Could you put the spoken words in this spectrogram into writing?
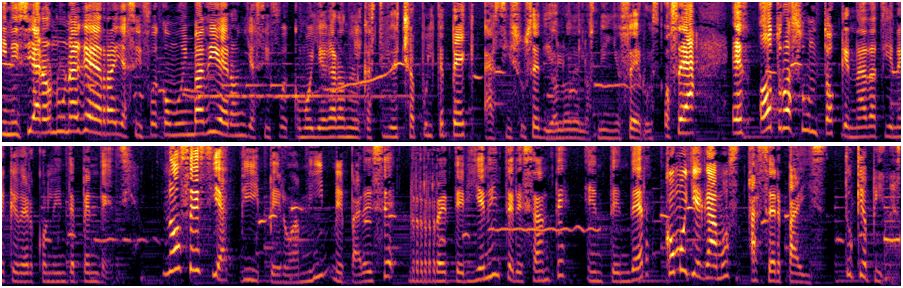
iniciaron una guerra y así fue como invadieron y así fue como llegaron al castillo de Chapultepec. Así sucedió lo de los niños héroes. O sea, es otro asunto que nada tiene que ver con la independencia. No sé si a pero a mí me parece rete bien interesante entender cómo llegamos a ser país. ¿Tú qué opinas?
